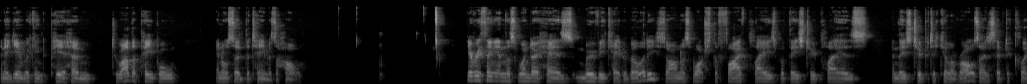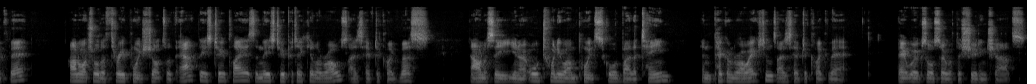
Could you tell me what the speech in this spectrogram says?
and again we can compare him to other people and also the team as a whole. Everything in this window has movie capability, so I want to watch the five plays with these two players in these two particular roles. I just have to click that. I want to watch all the three-point shots without these two players in these two particular roles. I just have to click this. I want to see, you know, all 21 points scored by the team in pick and roll actions. I just have to click that. That works also with the shooting charts.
